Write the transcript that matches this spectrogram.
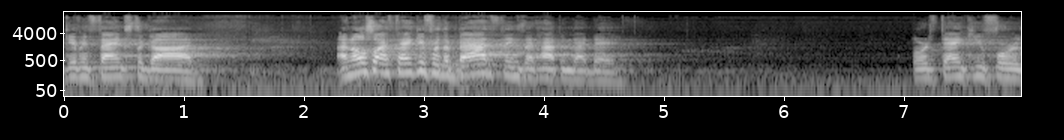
giving thanks to God. And also, I thank you for the bad things that happened that day. Lord, thank you for,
